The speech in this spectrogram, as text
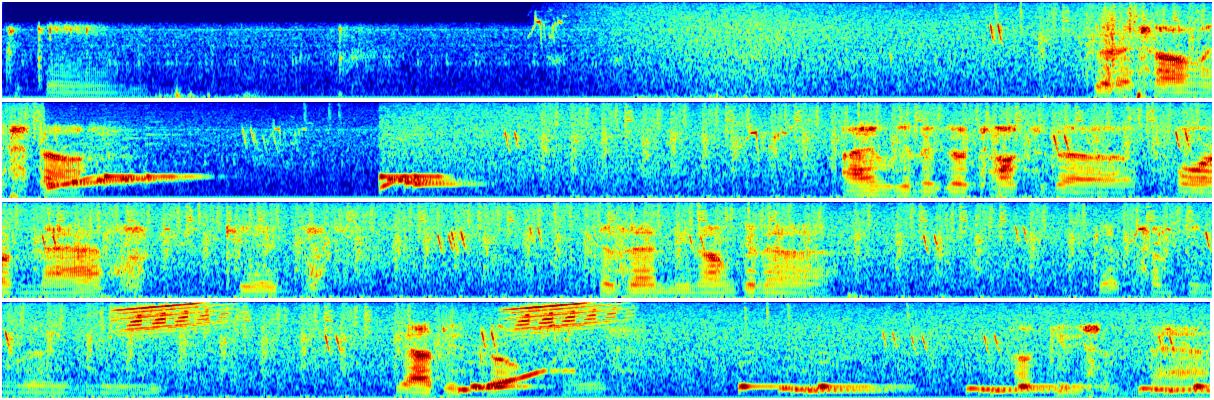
Of the game. Good, I saw my stuff. I'm gonna go talk to the four masked kids. Cause then, you know, I'm gonna get something really neat. Yeah, I'll do Goht first. I'll give you some mask.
